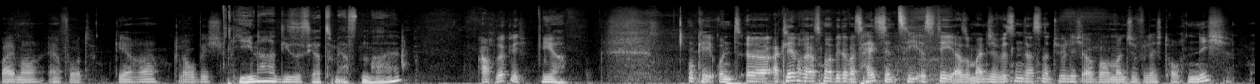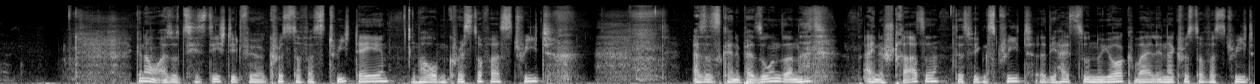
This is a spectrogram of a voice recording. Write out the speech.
Weimar, Erfurt, Gera, glaube ich. Jena dieses Jahr zum ersten Mal. Ach, wirklich? Ja. Okay, und äh, erklär doch erstmal bitte, was heißt denn CSD? Also manche wissen das natürlich, aber manche vielleicht auch nicht. Genau, also CSD steht für Christopher Street Day. Warum Christopher Street? Also es ist keine Person, sondern eine Straße, deswegen Street. Äh, Die heißt so New York, weil in der Christopher Street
